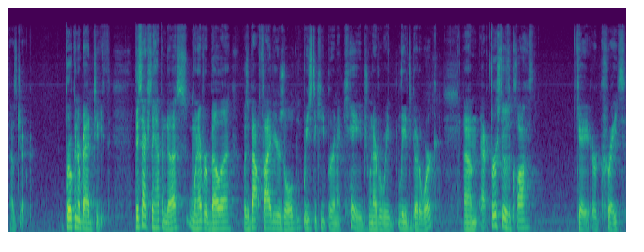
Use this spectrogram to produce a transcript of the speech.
that was a joke. Broken or bad teeth. This actually happened to us whenever Bella was about five years old. We used to keep her in a cage whenever we'd leave to go to work. Um, at first, it was a cloth cage or crate,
